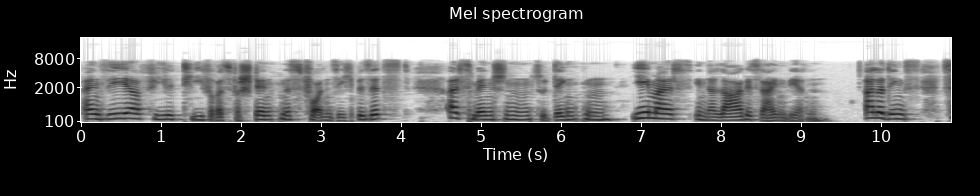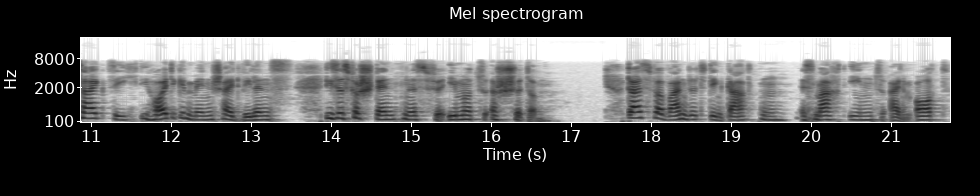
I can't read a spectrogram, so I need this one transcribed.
ein sehr viel tieferes Verständnis von sich besitzt, als Menschen zu denken jemals in der Lage sein werden. Allerdings zeigt sich die heutige Menschheit willens, dieses Verständnis für immer zu erschüttern. Das verwandelt den Garten, es macht ihn zu einem Ort,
